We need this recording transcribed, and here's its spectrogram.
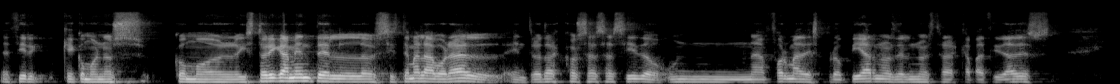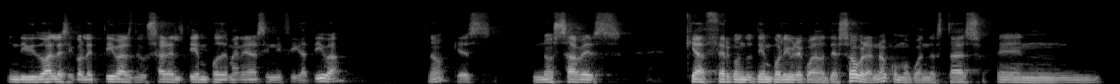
Es decir, que como nos como históricamente el, sistema laboral, entre otras cosas, ha sido una forma de expropiarnos de nuestras capacidades individuales y colectivas de usar el tiempo de manera significativa, ¿no? que es no sabes qué hacer con tu tiempo libre cuando te sobra, ¿no? como cuando estás en,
